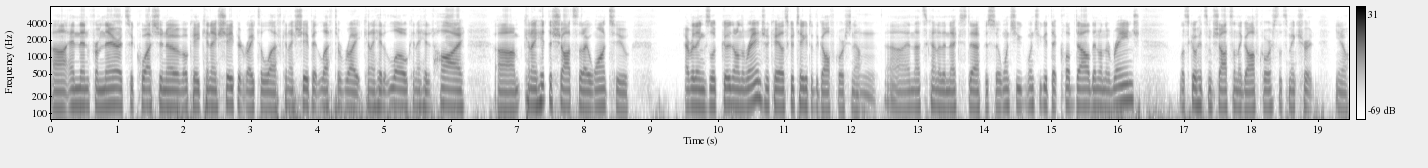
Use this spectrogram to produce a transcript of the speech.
Uh, and then from there, it's a question of okay, can I shape it right to left? Can I shape it left to right? Can I hit it low? Can I hit it high? Um, can I hit the shots that I want to? Everything's looked good on the range. Okay, let's go take it to the golf course now. Mhm. Uh, and that's kind of the next step. Is so once you once you get that club dialed in on the range, let's go hit some shots on the golf course. Let's make sure it, you know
